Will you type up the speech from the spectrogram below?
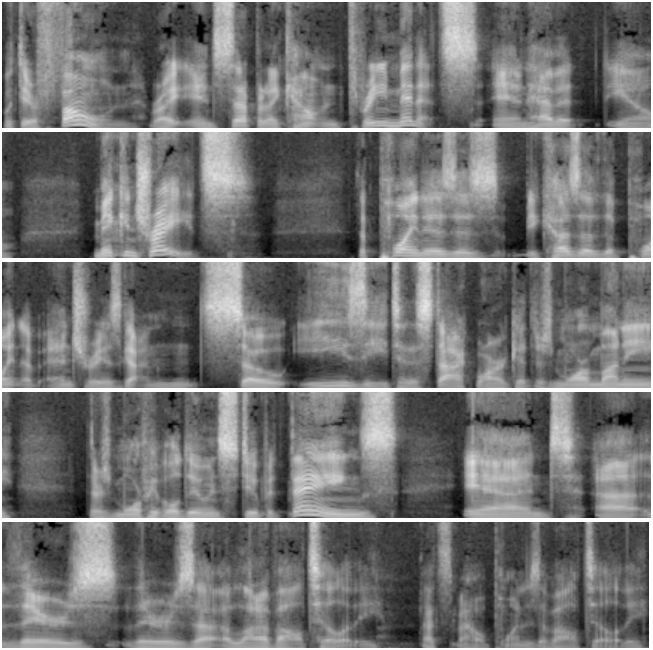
with your phone, right, and set up an account in three minutes and have it, you know, making trades. The point is, is because of the point of entry has gotten so easy to the stock market. There's more money. There's more people doing stupid things, and uh, there's there's a, a lot of volatility. That's my whole point is the volatility.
